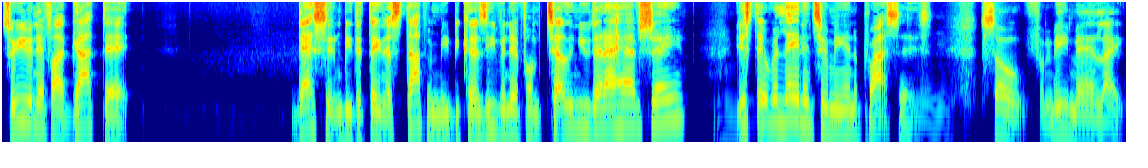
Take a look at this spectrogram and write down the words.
So even if I got that, that shouldn't be the thing that's stopping me because even if I'm telling you that I have shame, you're still relating to me in the process. Mm. So for me, man, like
